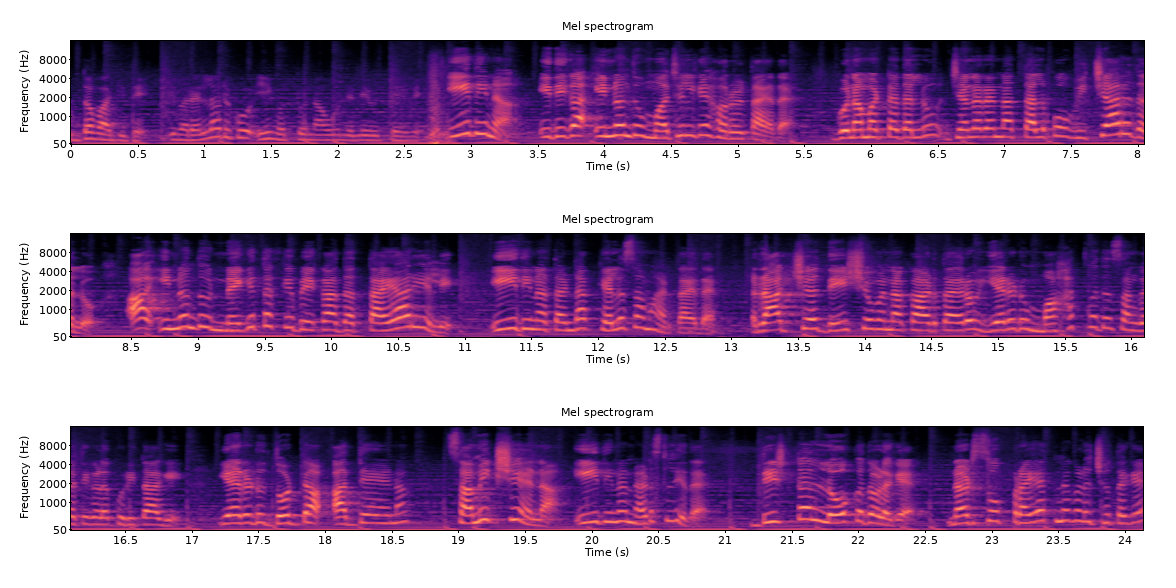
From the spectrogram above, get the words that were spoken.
ಉದ್ದವಾಗಿದೆ. ಇವರೆಲ್ಲರಿಗೂ ಈ ಹೊತ್ತು ನಾವು ನೆನೆಯುತ್ತೇವೆ ಈ ದಿನ ಇದೀಗ ಇನ್ನೊಂದು ಮಜಿಲ್ಗೆ ಹೊರಳ್ತಾ ಇದೆ. ಗುಣಮಟ್ಟದಲ್ಲೂ ಜನರನ್ನ ತಲುಪೋ ವಿಚಾರದಲ್ಲೂ ಆ ಇನ್ನೊಂದು ನೆಗೆತಕ್ಕೆ ಬೇಕಾದ ತಯಾರಿಯಲ್ಲಿ ಈ ದಿನ ತಂಡ ಕೆಲಸ ಮಾಡ್ತಾ ಇದೆ. ರಾಜ್ಯ ದೇಶವನ್ನ ಕಾಡ್ತಾ ಇರೋ ಎರಡು ಮಹತ್ವದ ಸಂಗತಿಗಳ ಕುರಿತಾಗಿ ಎರಡು ದೊಡ್ಡ ಅಧ್ಯಯನ, ಸಮೀಕ್ಷೆಯನ್ನ ಈ ದಿನ ನಡೆಸಲಿದೆ. ಡಿಜಿಟಲ್ ಲೋಕದೊಳಗೆ ನಡೆಸೋ ಪ್ರಯತ್ನಗಳ ಜೊತೆಗೆ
